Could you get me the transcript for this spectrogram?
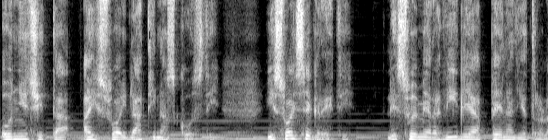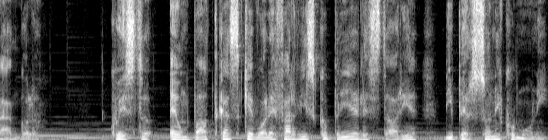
Ogni città ha i suoi lati nascosti, i suoi segreti, le sue meraviglie appena dietro l'angolo. Questo è un podcast che vuole farvi scoprire le storie di persone comuni,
